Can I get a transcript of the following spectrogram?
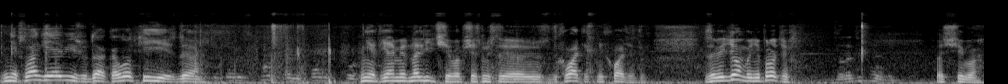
Нет, шланги я вижу, да, колодки есть, да. Нет, я имею в наличие вообще, в смысле, э, хватит, не хватит. Заведем, вы не против? Да ради бога. Спасибо.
